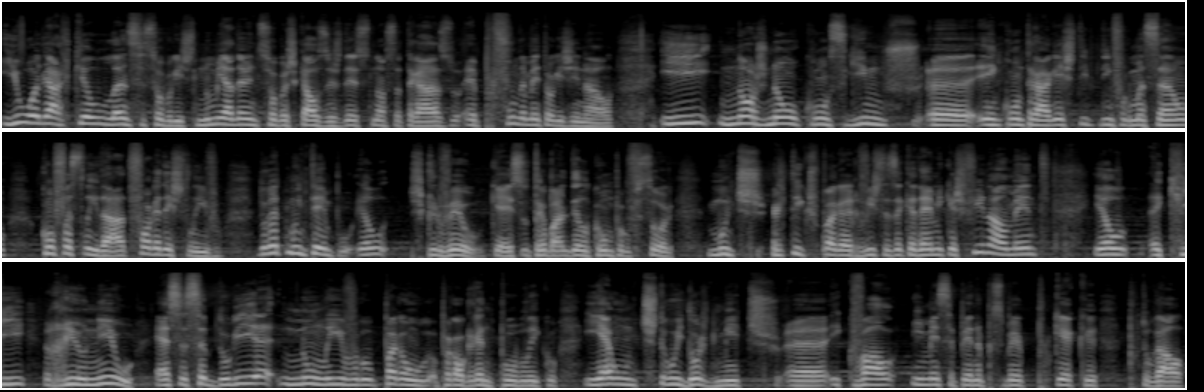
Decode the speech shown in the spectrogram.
E o olhar que ele lança sobre isto, nomeadamente sobre as causas desse nosso atraso, é profundamente original. E nós não conseguimos uh, encontrar este tipo de informação com facilidade fora deste livro. Durante muito tempo ele escreveu, que é esse o trabalho dele como professor, muitos artigos para revistas académicas. Finalmente ele aqui reuniu essa sabedoria num livro para o, para o grande público e é um destruidor de mitos uh, e que vale imensa pena perceber porque é que Portugal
